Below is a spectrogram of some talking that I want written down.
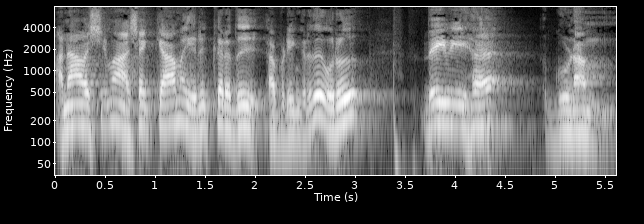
அனாவசியமாக அசைக்காமல் இருக்கிறது அப்படிங்கிறது ஒரு தெய்வீக குணம்.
